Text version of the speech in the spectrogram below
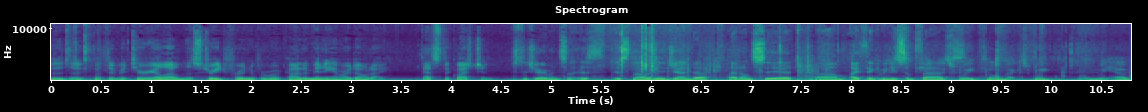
to, to put their material out in the street for from a condominium, or don't I? That's the question. Mr. Chairman, so it's, it's not on the agenda. I don't see it. Um, I think we need some Can facts. this wait till next week when we have,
